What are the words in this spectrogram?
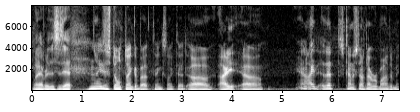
whatever, this is it? No, I just don't think about things like that. Uh, I, uh, you know, I, that kind of stuff never bothered me.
